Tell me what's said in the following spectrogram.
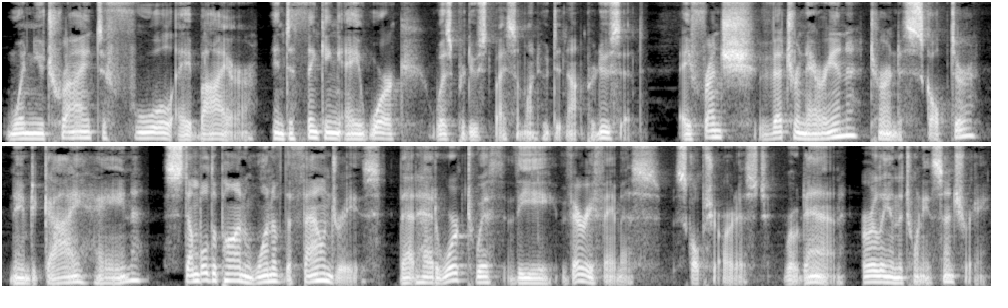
when you try to fool a buyer into thinking a work was produced by someone who did not produce it. A French veterinarian turned sculptor named Guy Hain stumbled upon one of the foundries that had worked with the very famous sculpture artist Rodin early in the 20th century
